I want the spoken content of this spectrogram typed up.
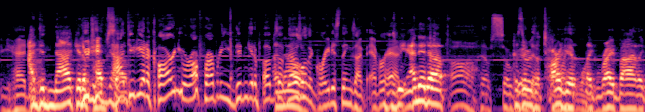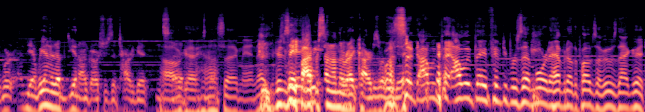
you had. I did not get you a pub did sub. dude. You had a car and you were off property. You didn't get a pub sub. That was one of the greatest things I've ever had. we We- ended up oh, that was so good. because there was a that- had Target like right by. Like we're yeah, we ended up getting our groceries at Target. Oh, okay. So- I'll say, man, that, because we- five we- percent on the right card is what Well, we did. so I would pay. I would pay fifty percent more to have another pub sub. It was that good,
